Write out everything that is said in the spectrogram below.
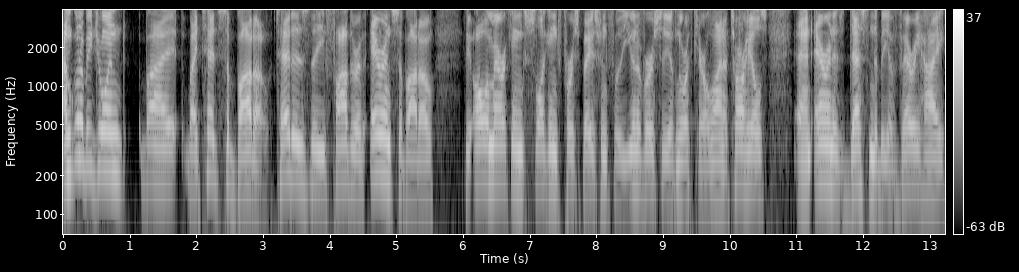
I'm going to be joined by by Ted Sabato. Ted is the father of Aaron Sabato the All American slugging first baseman for the University of North Carolina Tar Heels. And Aaron is destined to be a very high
